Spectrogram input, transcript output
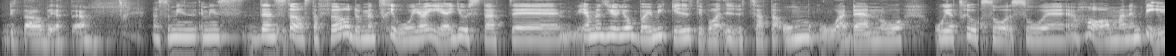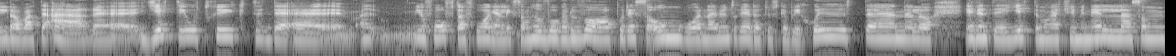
ditt arbete? Alltså min, min, den största fördomen tror jag är just att eh, ja, men jag jobbar ju mycket ute i våra utsatta områden och, och jag tror så, så eh, har man en bild av att det är eh, jätteotryggt. Det är, eh, jag får ofta frågan liksom, hur vågar du vara på dessa områden? Är du inte rädd att du ska bli skjuten? Eller är det inte jättemånga kriminella som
